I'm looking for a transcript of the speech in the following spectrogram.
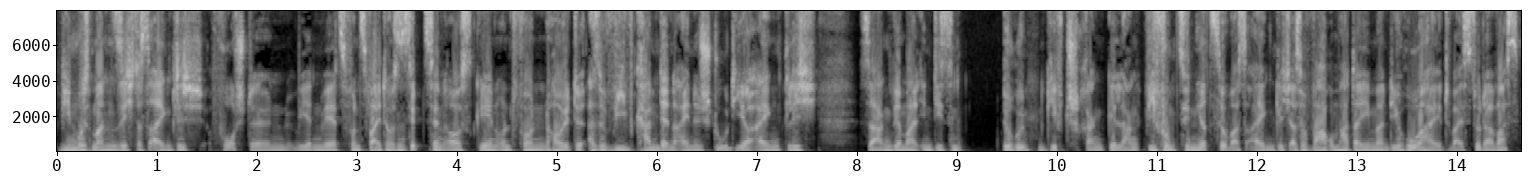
Wie muss man sich das eigentlich vorstellen, wenn wir jetzt von 2017 ausgehen und von heute? Also wie kann denn eine Studie eigentlich, sagen wir mal, in diesen berühmten Giftschrank gelangen. Wie funktioniert sowas eigentlich? Also warum hat da jemand die Hoheit? Weißt du da was?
